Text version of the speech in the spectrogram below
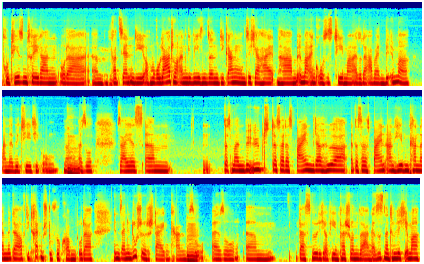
Prothesenträgern oder ähm, Patienten, die auf dem Rollator angewiesen sind, die Gangunsicherheiten haben, immer ein großes Thema. Also da arbeiten wir immer an der Betätigung. Ne? Mhm. Also sei es, ähm, dass man beübt, dass er das Bein wieder höher, dass er das Bein anheben kann, damit er auf die Treppenstufe kommt oder in seine Dusche steigen kann. Mhm. So. Also ähm, das würde ich auf jeden Fall schon sagen. Es ist natürlich immer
